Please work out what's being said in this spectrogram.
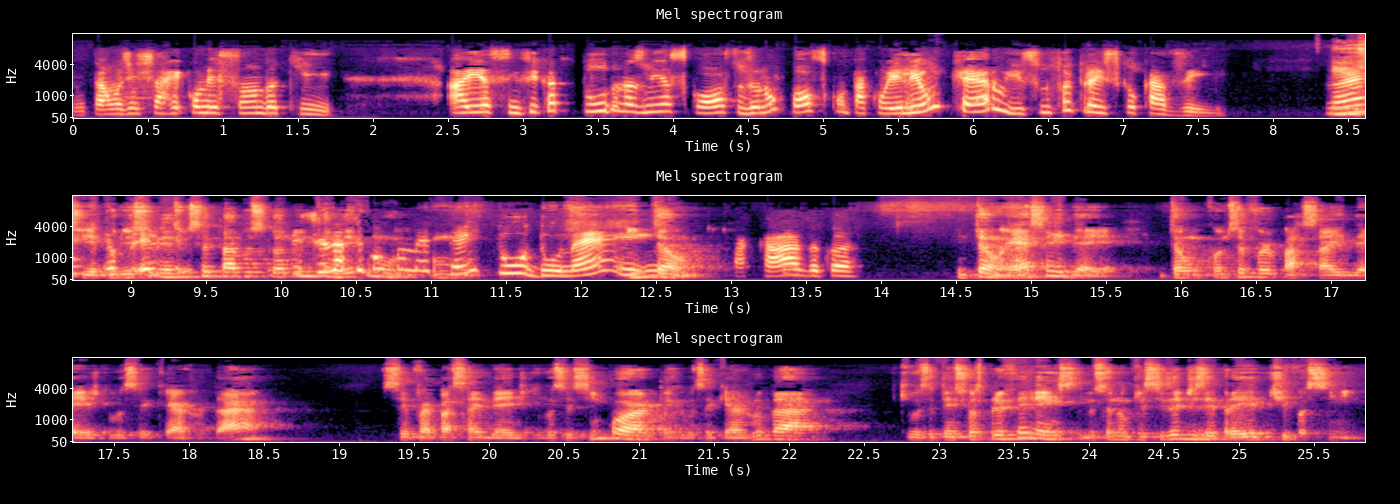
então a gente está recomeçando aqui. Aí, assim, fica tudo nas minhas costas. Eu não posso contar com ele. Eu não quero isso. Não foi para isso que eu casei. Né? Isso, e é por eu, isso mesmo que você está buscando precisa entender se comprometer como, como... em tudo, né? Então, a casa, com a... Então, essa é a ideia. Então, quando você for passar a ideia de que você quer ajudar, você vai passar a ideia de que você se importa, que você quer ajudar, que você tem suas preferências. Você não precisa dizer para ele, tipo assim,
